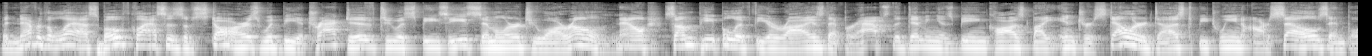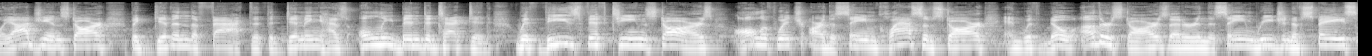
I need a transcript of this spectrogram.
but nevertheless, both classes of stars would be attractive to a species similar to our own. Now, some people have theorized that perhaps the dimming is being caused by interstellar dust between ourselves and Boyajian star, but given the fact that the dimming has only been detected with these 15 stars, all of which are the same class of star, and with no other stars that are in the same region of space,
